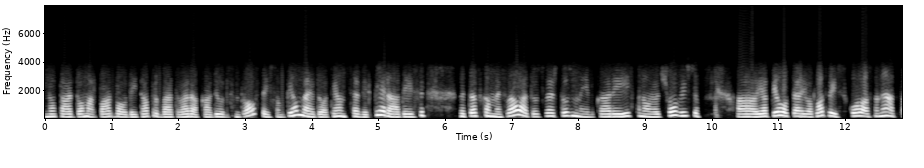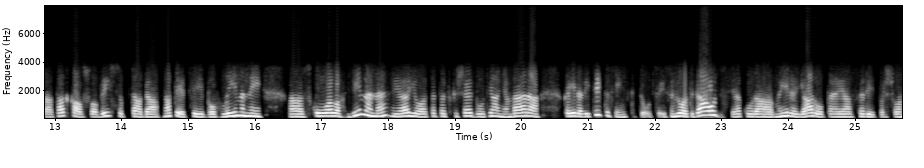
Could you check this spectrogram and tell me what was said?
nu, tā ir tomēr pārbaudīta, aprobēta vairāk kā 20 valstīs un pilnveidot, ja un sevi ir pierādījusi. Bet tas, kam mēs vēlētos vērst uzmanību, kā arī īstenojot šo visu, ja pilotējot Latvijas skolās, nu neatstāt atkal šo visu tādā attiecību līmenī, skola ģimene, ja, jo tāpēc, ka šeit būtu jāņem vērā, ka ir arī citas institūcijas un ļoti daudzas, ja, kurām ir jārūpējās arī par šo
